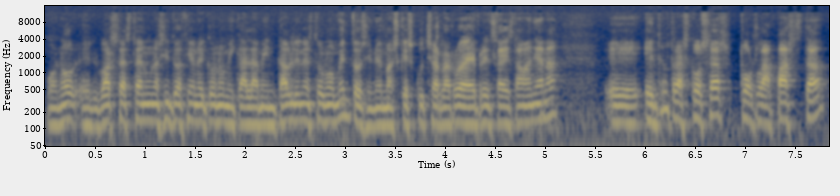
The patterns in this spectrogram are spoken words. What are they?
Bueno, el Barça está en una situación económica lamentable en estos momentos y no hay más que escuchar la rueda de prensa de esta mañana eh, entre otras cosas, por la pasta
